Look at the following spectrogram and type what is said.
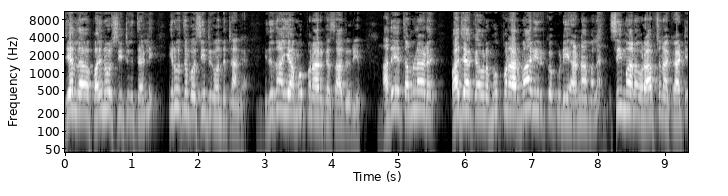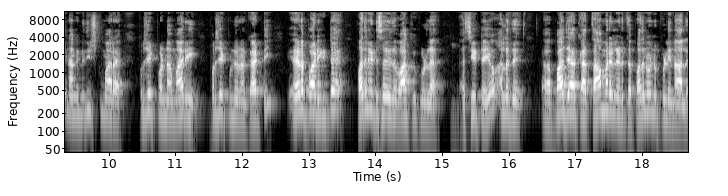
ஜெயலலிதாவை பதினோரு சீட்டுக்கு தள்ளி இருபத்தொம்போது சீட்டுக்கு வந்துட்டாங்க. இதுதான் ஐயா மூப்பனாருக்கு சாதுரியம். அதே தமிழ்நாடு பாஜகவில் மூப்பனார் மாதிரி இருக்கக்கூடிய அண்ணாமலை சீமான ஒரு ஆப்ஷனாக காட்டி நாங்கள் நிதிஷ்குமாரை ப்ரொஜெக்ட் பண்ண மாதிரி ப்ரொஜெக்ட் பண்ணிடுறோம் காட்டி எடப்பாடி கிட்ட பதினெட்டு சதவீத வாக்குக்குள்ள சீட்டையோ அல்லது பாஜக தாமரையில் எடுத்த பதினொன்று புள்ளி நாலு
